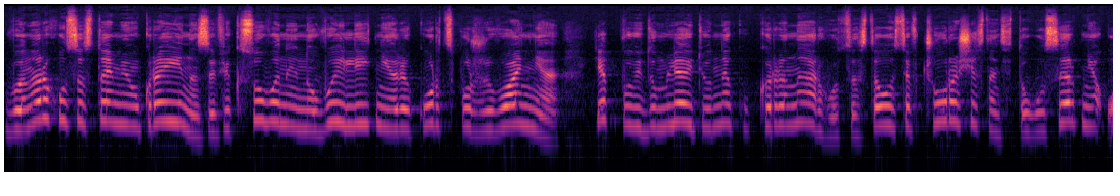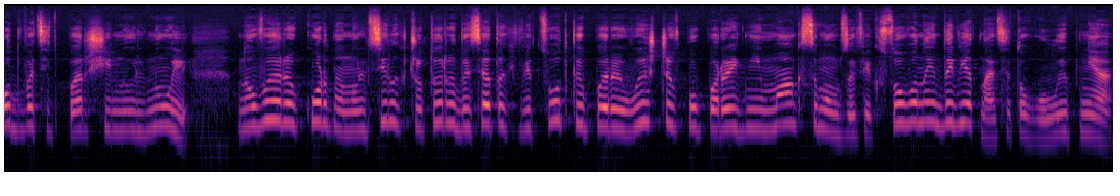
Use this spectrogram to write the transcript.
В енергосистемі України зафіксований новий літній рекорд споживання. Як повідомляють у НЕК «Укренерго», це сталося вчора, 16 серпня о 21.00. Новий рекорд на 0,4% перевищив попередній максимум, зафіксований 19 липня.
